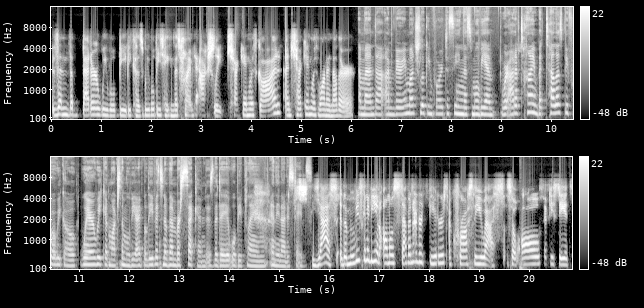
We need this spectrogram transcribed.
then the better we will be because we will be taking the time to actually check in with God and check in with one another. Amanda, I'm very much looking forward to seeing this movie and we're out of time, but tell us before we go where we can watch the movie. I believe it's November 2nd is the day it will be playing in the United States. Yes, the movie's going to be in almost 700 theaters across the US, so all 50 states,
